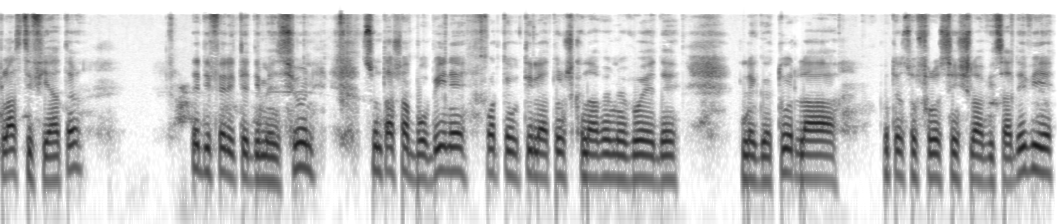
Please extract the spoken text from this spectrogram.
plastifiată de diferite dimensiuni. Sunt așa bobine, foarte utile atunci când avem nevoie de legături la putem să o folosim și la vița de vie,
